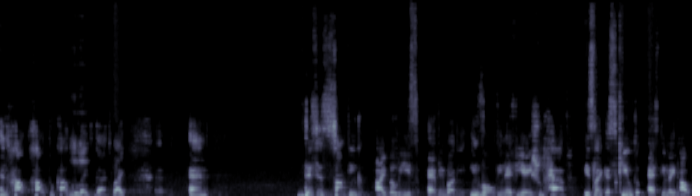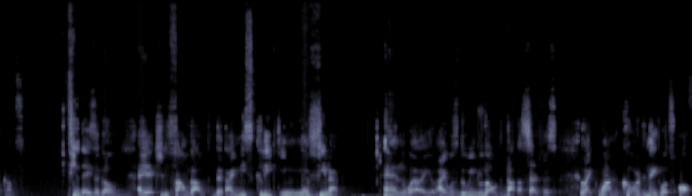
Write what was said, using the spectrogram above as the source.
and how, how to calculate mm. that, right? And this is something I believe everybody involved in FEA should have. It's like a skill to estimate outcomes. A few days ago, I actually found out that I misclicked in uh, FEMAP and while I was doing load data surface, like one coordinate was off,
